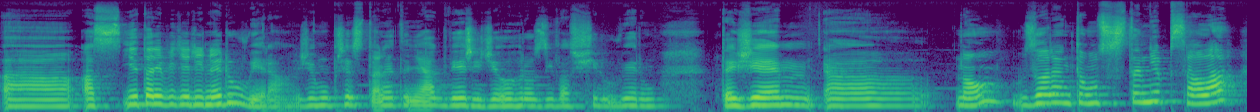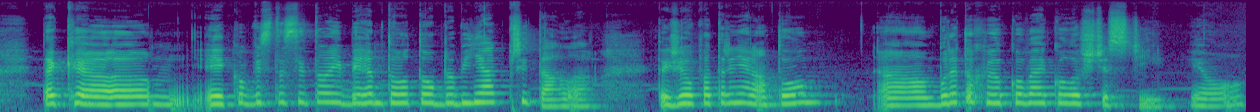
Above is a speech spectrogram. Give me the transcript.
A, a je tady vidět i nedůvěra, že mu přestanete nějak věřit, že ohrozí vaši důvěru. Takže, uh, no, vzhledem k tomu, co jste mě psala, tak uh, jako byste si to i během tohoto období nějak přitáhla. Takže opatrně na to. Uh, bude to chvilkové kolo štěstí, jo.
